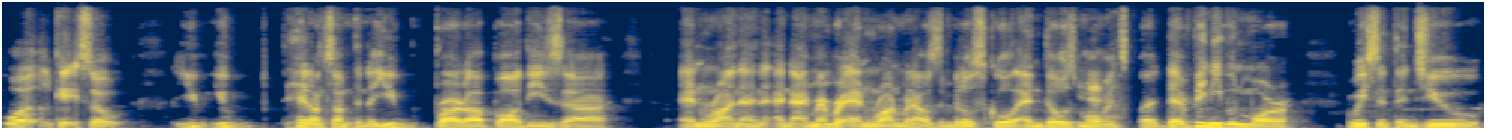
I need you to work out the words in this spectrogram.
Well, okay, so you you hit on something that you brought up all these uh Enron and, and I remember Enron when I was in middle school and those moments, yeah. but there have been even more recent things. You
